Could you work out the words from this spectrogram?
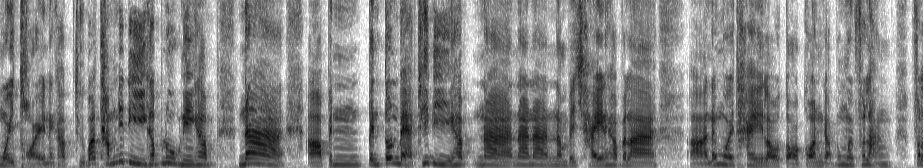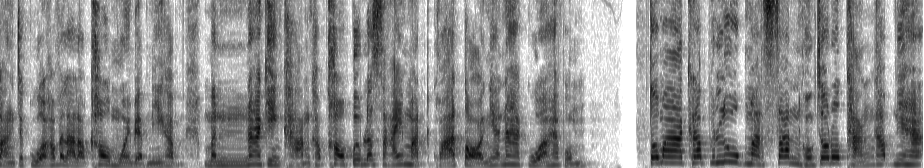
มวยถอยนะครับ ถือว่าทำได้ดีครับลูกนี้ครับหน้าอ่าเป็นเป็นต้นแบบที่ดีครับหน้าหน้าหน้านำไปใช้นะครับ เวลาอ่านักมวยไทยเราต่อกรกับนักมวยฝรั่ง ฝรั่งจะกลัวครับเวลาเราเข้ามวยแบบนี้ครับมันน่าเกรงขามครับเข้าปุ๊บแล้วซ้ายหมัดขวาต่อเงี้ยน่ากลัวครับผม ต่อมาครับลูกหมัดสั้นของเจ้ารถถังครับเนี่ยฮะ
